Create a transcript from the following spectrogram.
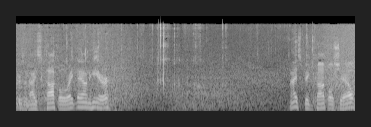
There's a nice cockle right down here. Nice big cockle shell.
